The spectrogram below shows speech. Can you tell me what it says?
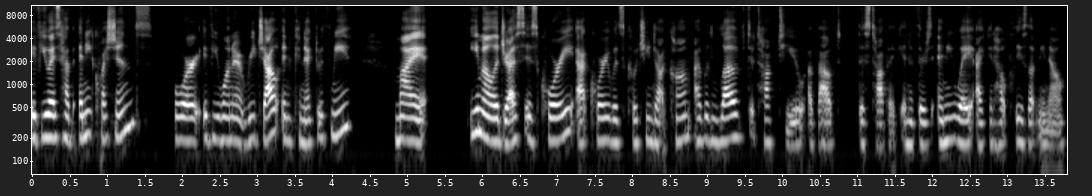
if you guys have any questions or if you want to reach out and connect with me, my email address is Corrie at CorrieWoodsCoaching.com. I would love to talk to you about this topic. And if there's any way I could help, please let me know.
